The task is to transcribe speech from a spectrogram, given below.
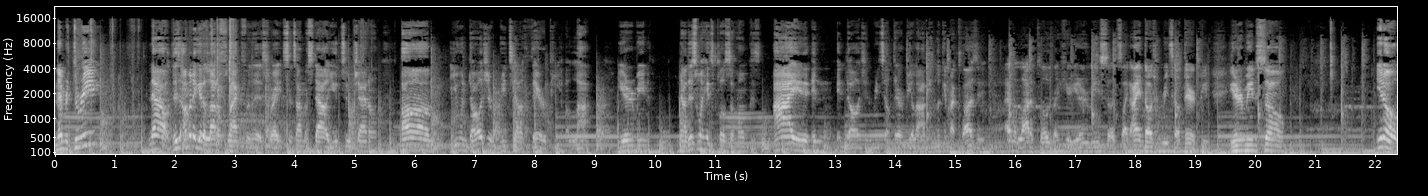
Number three, now, this I'm gonna get a lot of flack for this, right? Since I'm a style YouTube channel. Um, you indulge in retail therapy a lot. You know what I mean? Now this one hits close to home because I in, indulge in retail therapy a lot. I mean, look at my closet. I have a lot of clothes right here. You know what I mean? So it's like I indulge in retail therapy. You know what I mean? So, you know,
